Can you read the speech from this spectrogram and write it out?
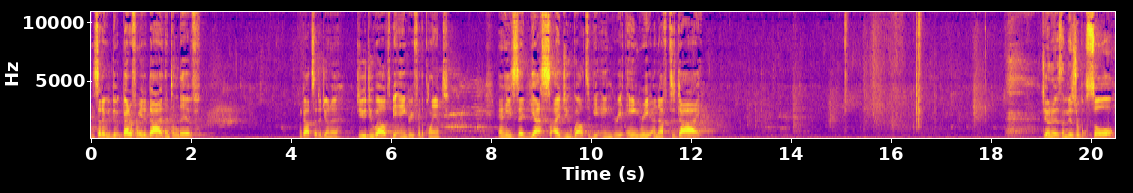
and said, It would be better for me to die than to live. And God said to Jonah, Do you do well to be angry for the plant? And he said, Yes, I do well to be angry, angry enough to die. Jonah is a miserable soul,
